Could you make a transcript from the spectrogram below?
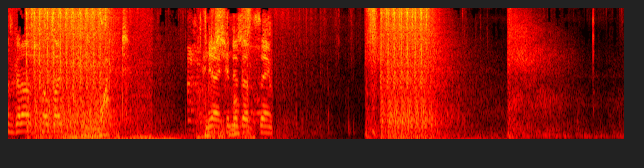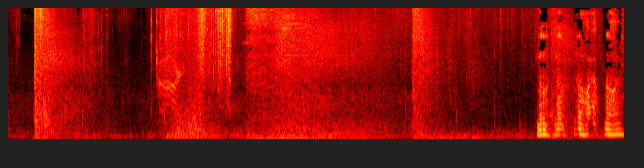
is garage, outside. What? Yeah, he did that same. No, no, no heuer, no heuer.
